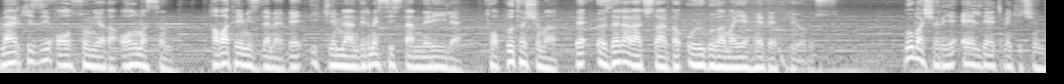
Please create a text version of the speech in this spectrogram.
merkezi olsun ya da olmasın, hava temizleme ve iklimlendirme sistemleriyle toplu taşıma ve özel araçlarda uygulamayı hedefliyoruz. Bu başarıyı elde etmek için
